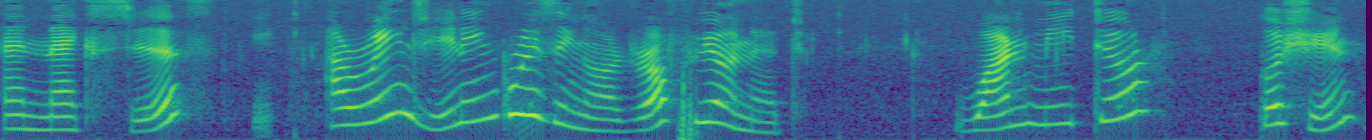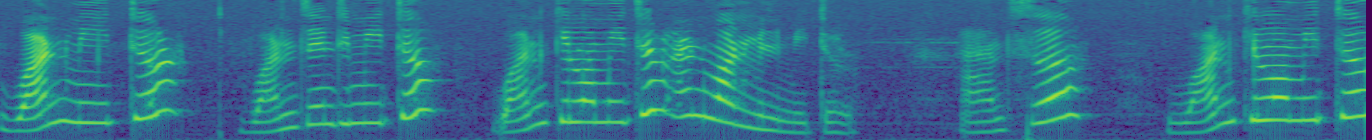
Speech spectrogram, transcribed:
And next is arrange in increasing order of unit. 1 meter question 1 meter 1 centimeter 1 kilometer and 1 millimeter. Answer 1 kilometer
